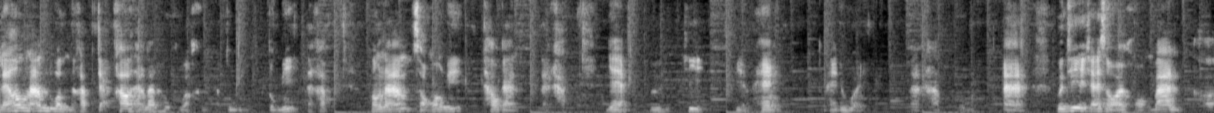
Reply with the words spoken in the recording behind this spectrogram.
แล้วห้องน้ำรวมนะครับจะเข้าทางด้านห้องครัวคือประตูตรงนี้นะครับ ห้องน้ำสองห้องนี้เท่ากันนะครับ แยกพื้นที่เปียกแห้งให้ด้วยนะครับผมอ่าพื้นที่ใช้สอยของบ้านอ่อ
